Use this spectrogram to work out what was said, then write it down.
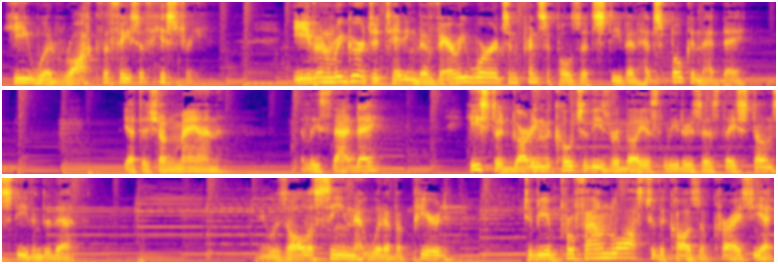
he would rock the face of history, even regurgitating the very words and principles that Stephen had spoken that day. Yet this young man, at least that day, he stood guarding the coach of these rebellious leaders as they stoned Stephen to death. It was all a scene that would have appeared to be a profound loss to the cause of Christ, yet,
